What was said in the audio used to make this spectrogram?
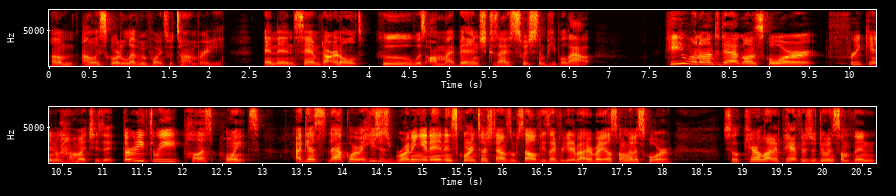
Um, I only scored 11 points with Tom Brady. And then Sam Darnold, who was on my bench because I switched some people out, he went on to daggone score freaking, how much is it? 33 plus points. I guess that quarterback, he's just running it in and scoring touchdowns himself. He's like, forget about everybody else. I'm going to score. So Carolina Panthers are doing something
